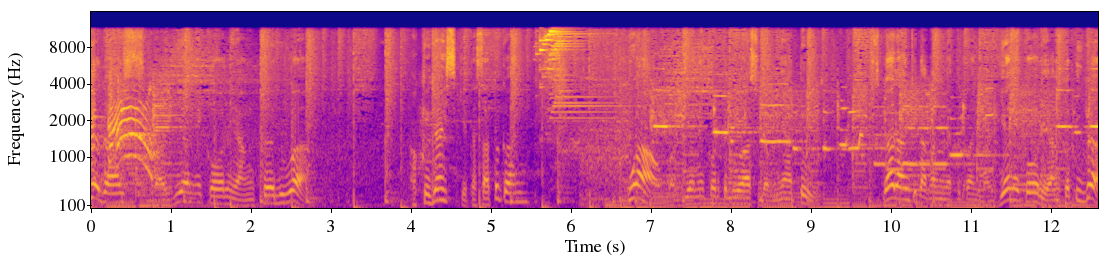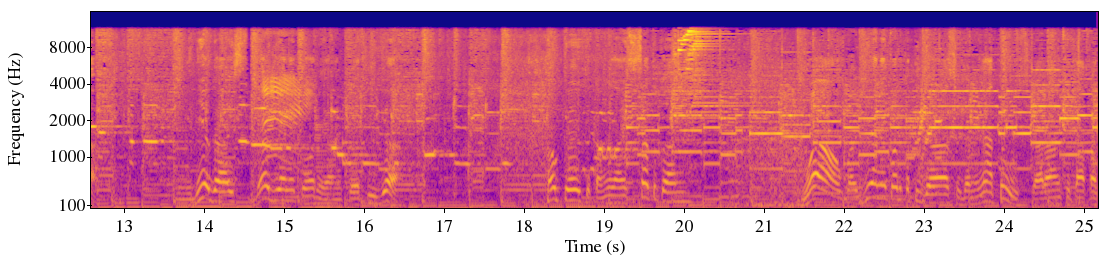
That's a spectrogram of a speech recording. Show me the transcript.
dia guys, bagian ekor yang kedua. Oke guys, kita satukan. Wow, bagian ekor kedua sudah menyatu. Sekarang kita akan menyatukan bagian ekor yang ketiga. Ini dia guys, bagian ekor yang ketiga. Oke, kita mulai satukan. Wow, bagian ekor ketiga sudah menyatu. Sekarang kita akan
